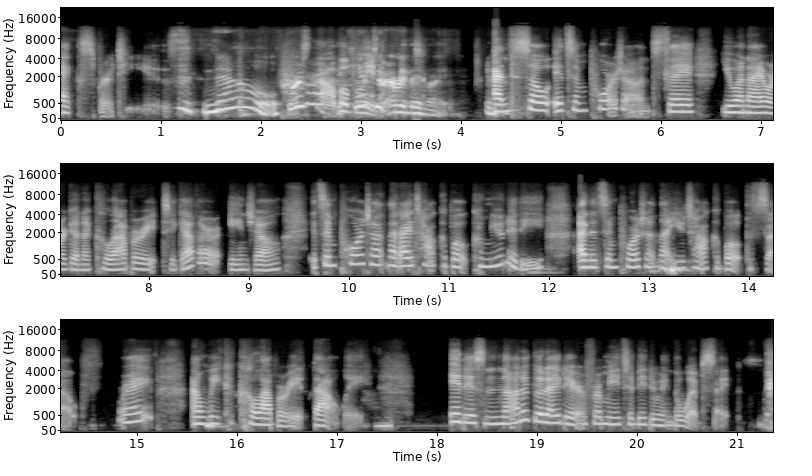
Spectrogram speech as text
expertise? No, of course Probably not. You can't do everything right. And so it's important, say you and I were going to collaborate together, Angel. It's important that I talk about community and it's important that you talk about the self, right? And we could collaborate that way. Mm-hmm. It is not a good idea for me to be doing the website.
